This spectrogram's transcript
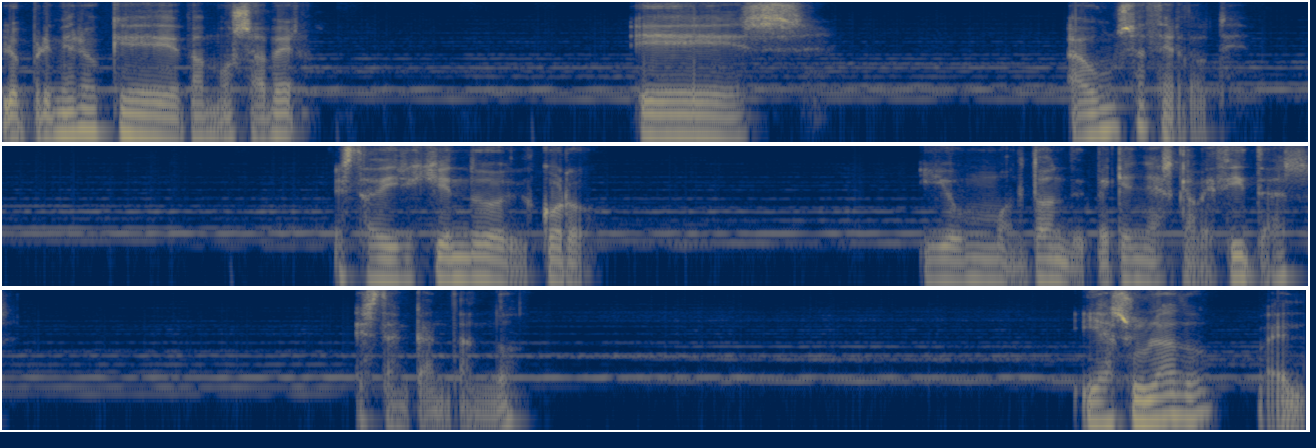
Lo primero que vamos a ver es a un sacerdote. Está dirigiendo el coro y un montón de pequeñas cabecitas están cantando. Y a su lado, el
